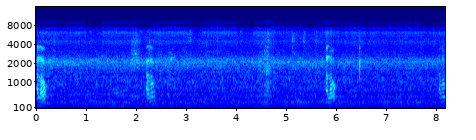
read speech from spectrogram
Hello? Hello? Hello? Hello?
